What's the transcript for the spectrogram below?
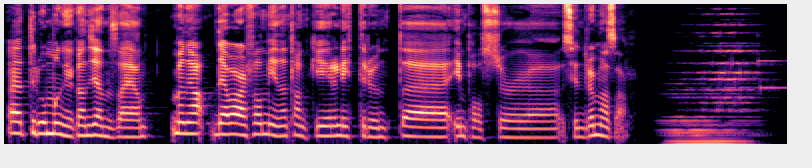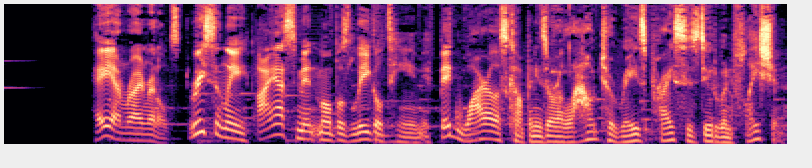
Jeg tror mange kan kjenne seg igjen. Men ja, det var i hvert fall mine tanker litt rundt uh, imposter syndrom, altså. Hey, I'm Ryan Reynolds. Recently, I asked Mint Mobile's legal team if big wireless companies are allowed to raise prices due to inflation.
